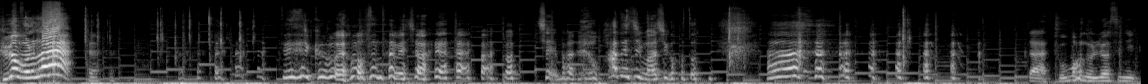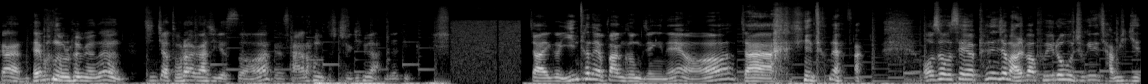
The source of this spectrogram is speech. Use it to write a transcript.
그거 몰라? 네, 그거요. 어떤 다음에 저야. 제발 화내지 마시고 어떤. 아 자 두 번 올렸으니까 세번 올르면은 진짜 돌아가시겠어. 그 사람도 죽이면 안 되니까. 자 이거 인터넷 방송쟁이네요. 자 인터넷 방 어서 오세요. 편의점 알바 브이로그 중인데 잠시 기...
